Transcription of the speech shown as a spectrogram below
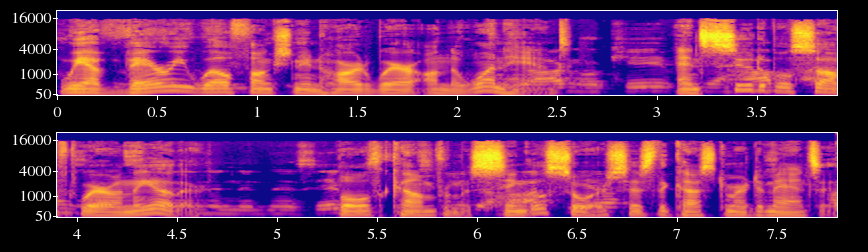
We have very well functioning hardware on the one hand and suitable software on the other. Both come from a single source as the customer demands it.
